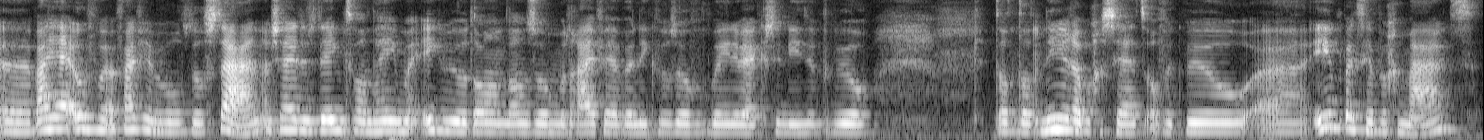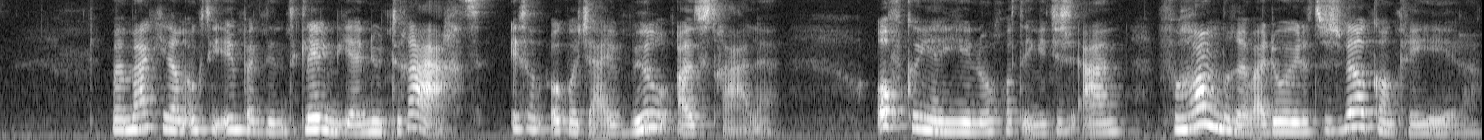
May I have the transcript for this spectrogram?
uh, waar jij over vijf jaar bijvoorbeeld wil staan. Als jij dus denkt van, hé, hey, maar ik wil dan, dan zo'n bedrijf hebben en ik wil zoveel medewerkers in dienst. En ik wil dat dat neer hebben gezet of ik wil uh, impact hebben gemaakt. Maar maak je dan ook die impact in de kleding die jij nu draagt? Is dat ook wat jij wil uitstralen? Of kun je hier nog wat dingetjes aan veranderen, waardoor je dat dus wel kan creëren?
